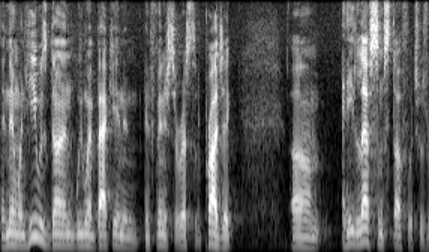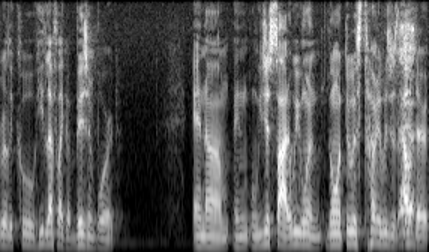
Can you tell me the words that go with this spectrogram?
and then when he was done, we went back in and, and finished the rest of the project. Um, and he left some stuff which was really cool. He left like a vision board. And um, and we just saw it. We weren't going through his stuff. He was just Yeah. out there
